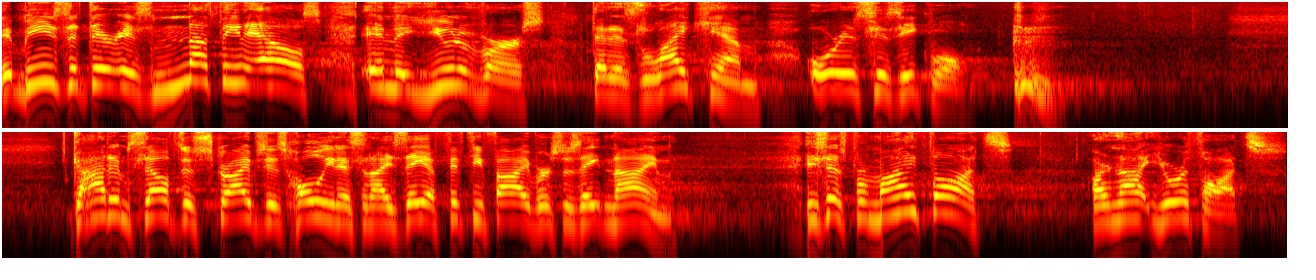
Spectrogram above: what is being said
It means that there is nothing else in the universe that is like him or is his equal. God Himself describes His holiness in Isaiah 55, verses 8 and 9. He says, For my thoughts are not your thoughts,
